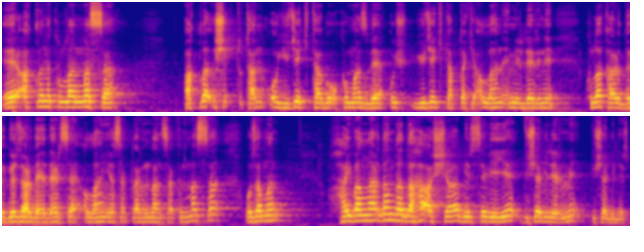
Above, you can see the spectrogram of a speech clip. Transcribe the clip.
eğer aklını kullanmazsa, akla ışık tutan o yüce kitabı okumaz ve o yüce kitaptaki Allah'ın emirlerini kulak ardı, göz ardı ederse, Allah'ın yasaklarından sakınmazsa o zaman hayvanlardan da daha aşağı bir seviyeye düşebilir mi? Düşebilir.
